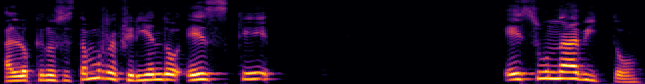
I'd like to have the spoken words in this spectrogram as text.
a lo que nos estamos refiriendo es que es un hábito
